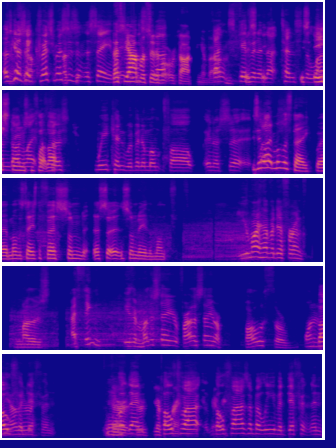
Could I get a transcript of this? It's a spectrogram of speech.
I was gonna say the Christmas that's isn't the same. That's the opposite of what we're talking about. Thanksgiving, It's- and that tends to land Easter on and like the like that. first weekend within a month or in a certain. Is it like Mother's Day, where Mother's Day is the first Sunday, a certain Sunday in the month? You might have a different Mother's. I think either Mother's Day or Father's Day or both or one or both the are other. different? Yeah. They're- but then they're both are both ours, I believe, are different than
